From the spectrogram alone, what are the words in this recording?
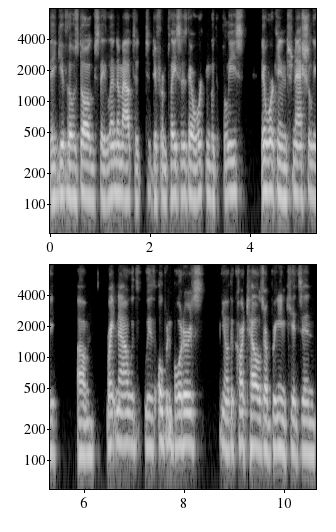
They give those dogs, they lend them out to, to different places. They're working with the police. They're working internationally. Um, right now, with with open borders, you know the cartels are bringing kids in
